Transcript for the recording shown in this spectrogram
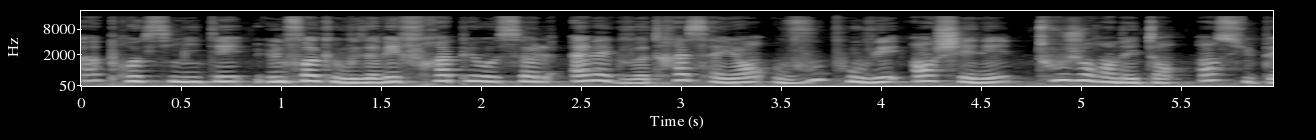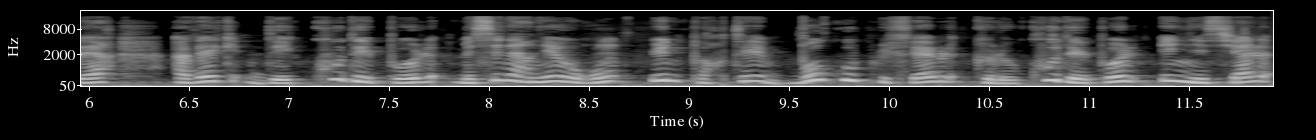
à proximité, une fois que vous avez frappé au sol avec votre assaillant, vous pouvez enchaîner, toujours en étant en super, avec des coups d'épaule, mais ces derniers auront une portée beaucoup plus faible que le coup d'épaule initial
